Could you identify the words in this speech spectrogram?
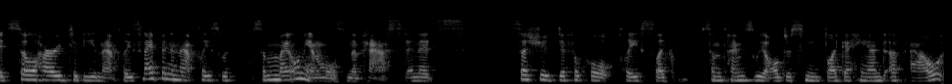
it's so hard to be in that place. And I've been in that place with some of my own animals in the past. And it's such a difficult place. Like sometimes we all just need like a hand up out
